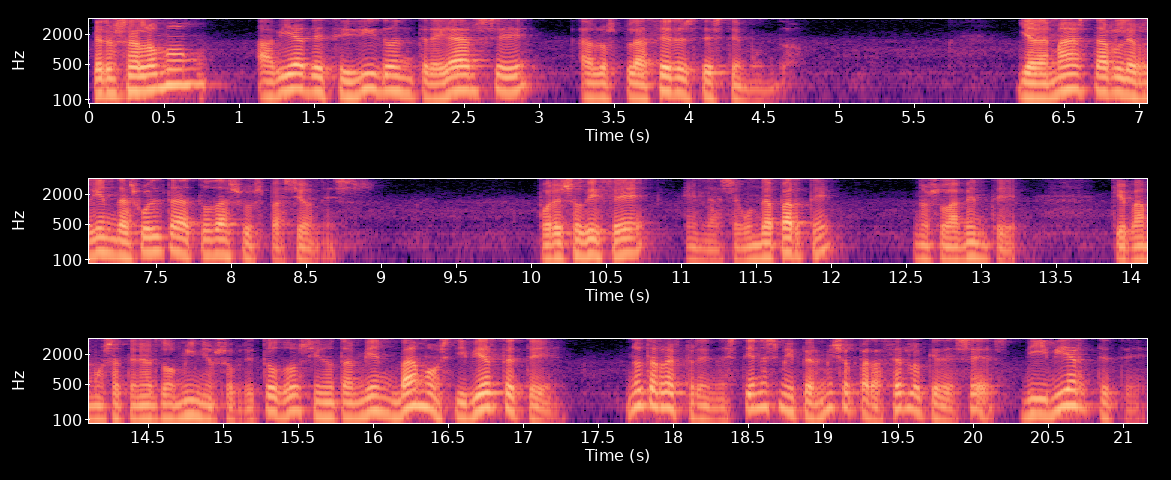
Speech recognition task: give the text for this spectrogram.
Pero Salomón había decidido entregarse a los placeres de este mundo y además darle rienda suelta a todas sus pasiones. Por eso dice en la segunda parte, no solamente que vamos a tener dominio sobre todo, sino también vamos, diviértete, no te refrenes, tienes mi permiso para hacer lo que desees, diviértete.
